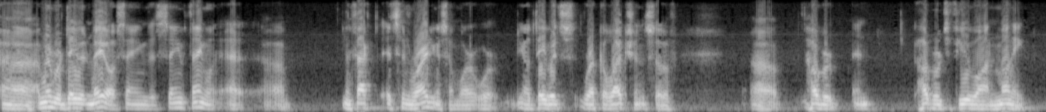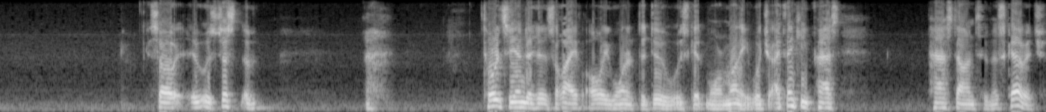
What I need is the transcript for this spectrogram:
uh, I remember David Mayo saying the same thing. Uh, uh, in fact, it's in writing somewhere where you know David's recollections of uh, Hubbard and Hubbard's view on money. So it was just a, towards the end of his life, all he wanted to do was get more money, which I think he passed passed on to Miscavige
